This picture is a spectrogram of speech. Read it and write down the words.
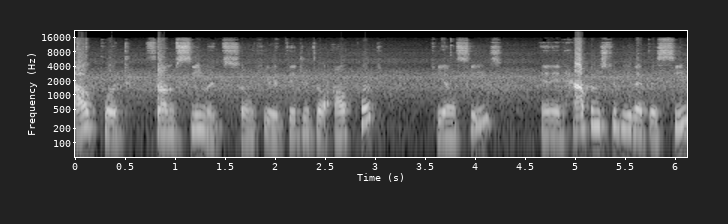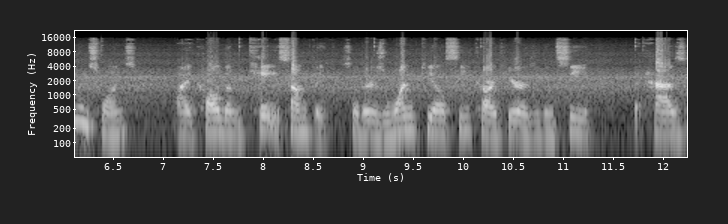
output from Siemens. So here, digital output, PLCs, and it happens to be that the Siemens ones, I call them K something. So there's one PLC card here, as you can see, that has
